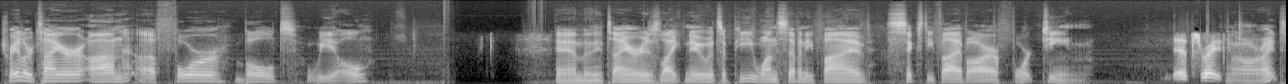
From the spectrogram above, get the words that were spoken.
trailer tire on a four bolt wheel. And the tire is like new. It's a P175 65R 14. That's right. All right.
